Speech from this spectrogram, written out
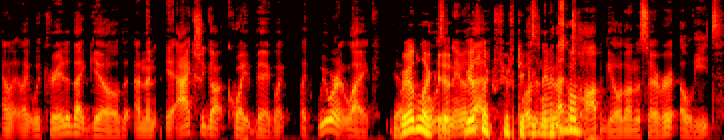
and like, like we created that guild, and then it actually got quite big. Like like we weren't like Yeah, We had like was the it- name we of had that- like 50 what was the people. name of there. that top guild on the server? Elite.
